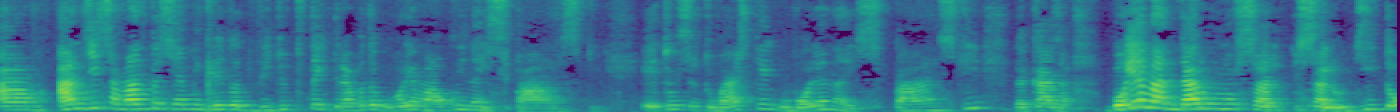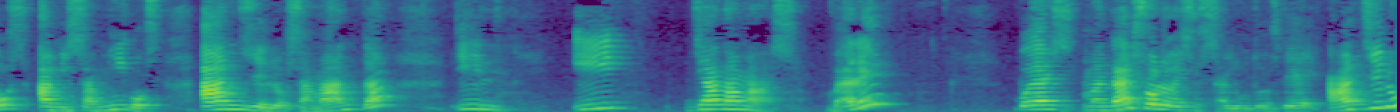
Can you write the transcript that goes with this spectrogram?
Ам, Анджи и Саманта сега ми гледат видеотата и трябва да говоря малко и на испански. Ето за това ще говоря на испански, да кажа Voy a mandar unos sal saluditos a mis amigos Angelo, Samantha y, y ya nada más, ¿vale? Voy a mandar solo esos saludos de Angelo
